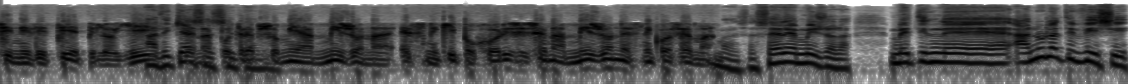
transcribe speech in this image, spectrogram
συνειδητή επιλογή Α, δικιά για να σας ήταν. αποτρέψω μια μείζωνα εθνική υποχώρηση σε ένα μείζον εθνικό θέμα. μάλιστα, σε ρε μείζωνα. Με την ε, Ανούλα τη Βύση,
